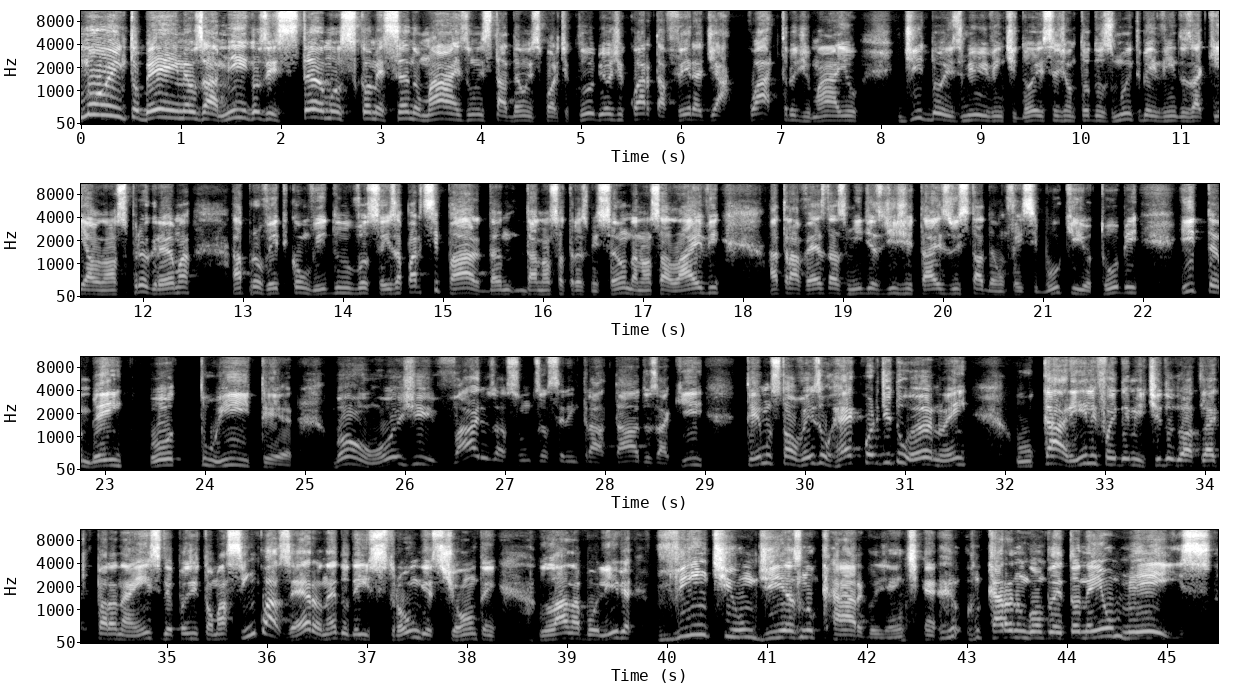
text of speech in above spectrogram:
Muito bem, meus amigos, estamos começando mais um Estadão Esporte Clube. Hoje, quarta-feira, dia 4 de maio de 2022. Sejam todos muito bem-vindos aqui ao nosso programa. Aproveito e convido vocês a participar da, da, nossa transmissão, da nossa live, através das mídias digitais do Estadão, Facebook, YouTube e também o Twitter. Bom, hoje vários assuntos a serem tratados aqui. Temos talvez o recorde do ano, hein? O Carilli foi demitido do Atlético Paranaense depois de tomar 5 a 0, né, do The Strongest ontem lá na Bolívia. 21 dias no cargo, gente. O cara não completou nem um mês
